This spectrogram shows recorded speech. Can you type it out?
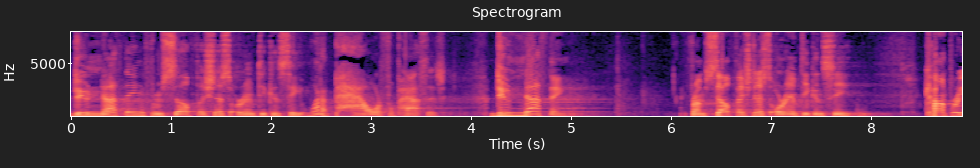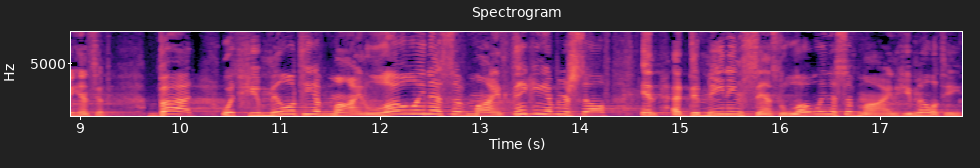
Do nothing from selfishness or empty conceit. What a powerful passage. Do nothing from selfishness or empty conceit. Comprehensive but with humility of mind, lowliness of mind, thinking of yourself in a demeaning sense, lowliness of mind, humility,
